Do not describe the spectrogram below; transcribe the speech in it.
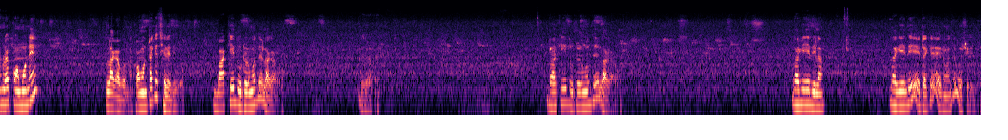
আমরা কমনে লাগাবো না, কমনটাকে ছেড়ে দেব। বাকি দুটোর মধ্যে লাগাবো। বাকি দুটোর মধ্যে লাগাবো। লাগিয়ে দিলাম। লাগিয়ে দিয়ে এটাকে এর মধ্যে বসিয়ে দেব।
